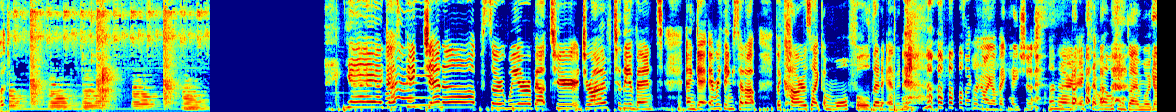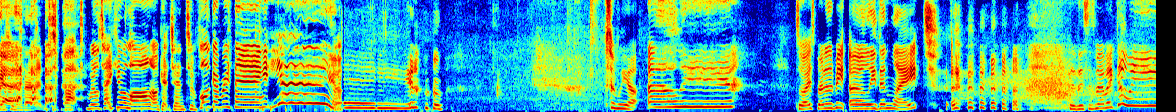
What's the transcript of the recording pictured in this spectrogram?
Yay, I just hey. picked Jen up. So we are about to drive to the event and get everything set up. The car is like more full than ever now. it's like we're going on vacation. I know, except we're looking glam, we're going yeah. to the event. But we'll take you along. I'll get Jen to vlog everything. Yay! Yay! so we are early. It's always better to be early than late. so this is where we're going.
